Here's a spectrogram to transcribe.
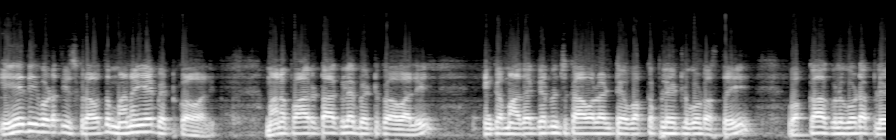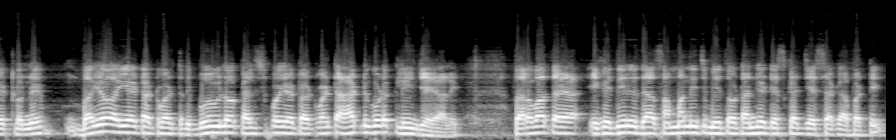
ఏది కూడా తీసుకురావద్దు మనయే పెట్టుకోవాలి. మన పారుటాకులే పెట్టుకోవాలి. ఇంకా మా దగ్గర నుంచి కావాలంటే ఒక్క ప్లేట్లు కూడా వస్తాయి. ఒక్క ఆకులు కూడా ప్లేట్లు ఉన్నాయి. బయో అయ్యేటటువంటిది భూమిలో కలిసిపోయేటటువంటి వాటిని కూడా క్లీన్ చేయాలి. తర్వాత ఇక దీనికి దా సంబంధించి మీతో అన్నీ డిస్కస్ చేశా కాబట్టి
